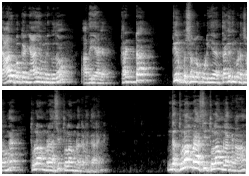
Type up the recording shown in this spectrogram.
யார் பக்கம் நியாயம் இருக்குதோ அதை கரெக்டாக தீர்ப்பு சொல்லக்கூடிய தகுதி படைச்சவங்க துலாம் ராசி துலாம் லக்னக்காரங்க. இந்த துலாம் ராசி துலாம் லக்னம்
